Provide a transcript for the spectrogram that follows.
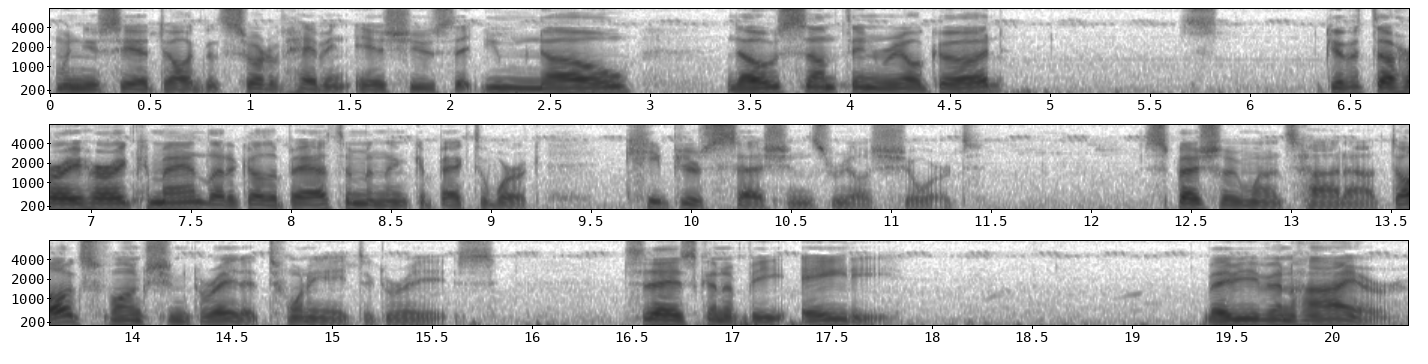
when you see a dog that's sort of having issues that you know knows something real good. Give it the hurry, hurry command, let it go to the bathroom, and then get back to work. Keep your sessions real short, especially when it's hot out. Dogs function great at 28 degrees. Today it's going to be 80, maybe even higher.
